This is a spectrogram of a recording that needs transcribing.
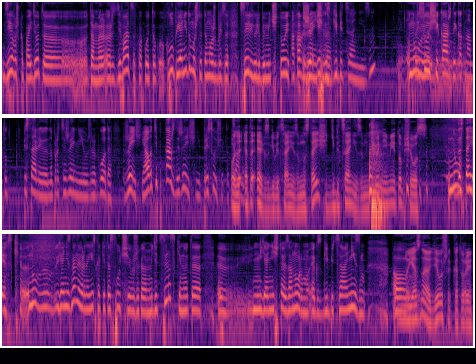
девушка пойдет э, там раздеваться в какой-то клуб. Я не думаю, что это может быть целью либо мечтой А как же женщины. эксгибиционизм? Ну, присущий э, каждый, как нам тут писали на протяжении уже года, женщине. А вот типа каждой женщине присущ этот Оля, самый это экс-гибиционизм. Настоящий гибиционизм ничего не имеет общего с... ну, Достоевский. Э, Ну, э, я не знаю, наверное, есть какие-то случаи уже когда медицинские, но это э, я не считаю за норму эксгибиционизм. А, Ну, я знаю девушек, которые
